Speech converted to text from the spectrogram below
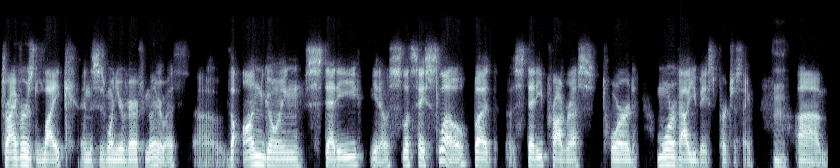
drivers like, and this is one you're very familiar with, uh, the ongoing steady, you know, let's say slow, but steady progress toward more value based purchasing. Hmm. Um,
